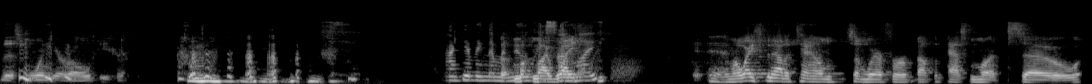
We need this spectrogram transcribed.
this one year old here. Not giving them a new my, my wife, yeah, my wife's been out of town somewhere for about the past month, so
